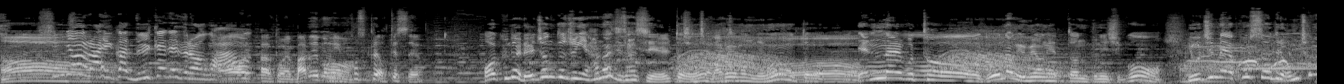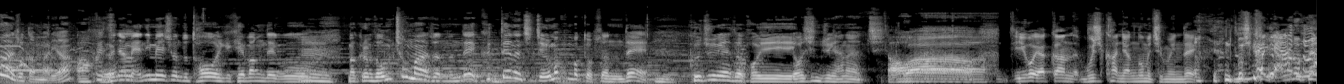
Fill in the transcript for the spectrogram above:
아. 10년을 하니까 늙게 되더라고 아우 아, 동안 마루에몽님 어. 코스프레 어땠어요? 어 근데 레전드 중에 하나지 사실 또 마루에몽님은 또 어. 옛날부터 워낙 유명했던 분이시고 요즘에야 코스어들이 엄청 많아졌단 말이야. 아, 그래요? 왜냐면 애니메이션도 더 이렇게 개방되고 음. 막 그러면서 엄청 많아졌는데 그때는 진짜 요만큼밖에 없었는데 그 중에서 거의 여신 중에 하나였지. 아. 와 이거 약간 무식한 양놈의 질문인데 무식한 양놈의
